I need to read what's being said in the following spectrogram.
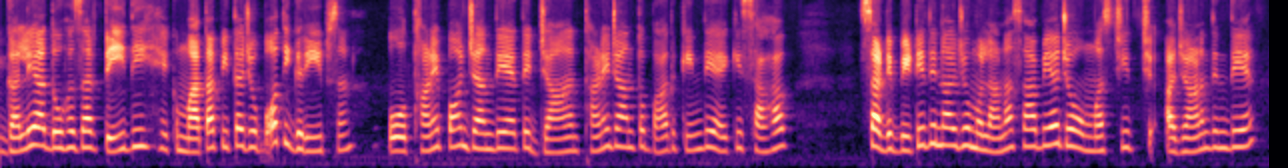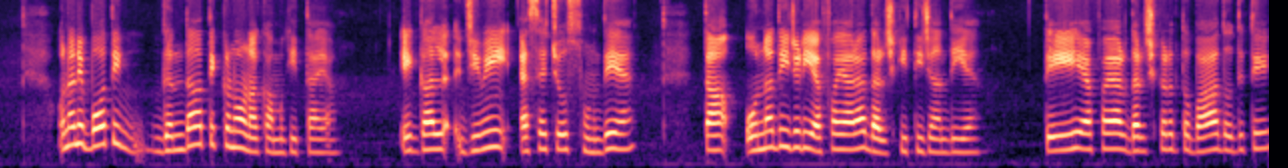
ਗੱਲ ਆ 2023 ਦੀ ਇੱਕ ਮਾਤਾ ਪਿਤਾ ਜੋ ਬਹੁਤ ਹੀ ਗਰੀਬ ਸਨ, ਉਹ ਥਾਣੇ ਪਹੁੰਚ ਜਾਂਦੇ ਆ ਤੇ ਜਾਣ, ਥਾਣੇ ਜਾਣ ਤੋਂ ਬਾਅਦ ਕਹਿੰਦੇ ਆ ਕਿ ਸਾਹਿਬ, ਸਾਡੇ ਬੇਟੇ ਦੇ ਨਾਲ ਜੋ ਮੌਲਾਨਾ ਸਾਹਿਬ ਆ, ਜੋ ਮਸਜਿਦ 'ਚ ਅਜਾਣ ਦਿੰਦੇ ਆ, ਉਹਨਾਂ ਨੇ ਬਹੁਤ ਹੀ ਗੰਦਾ ਤੇ ਘਿਨਾਉਣਾ ਕੰਮ ਕੀਤਾ ਆ। ਇਹ ਗੱਲ ਜਿਵੇਂ ਐਸਐਚਓ ਸੁਣਦੇ ਆ, ਤਾਂ ਉਹਨਾਂ ਦੀ ਜਿਹੜੀ ਐਫ ਆਈ ਆਰ ਆ ਦਰਜ ਕੀਤੀ ਜਾਂਦੀ ਹੈ ਤੇ ਇਹ ਐਫ ਆਈ ਆਰ ਦਰਜ ਕਰਨ ਤੋਂ ਬਾਅਦ ਉਹਦੇ ਤੇ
